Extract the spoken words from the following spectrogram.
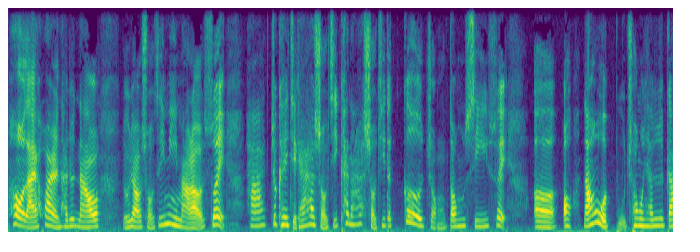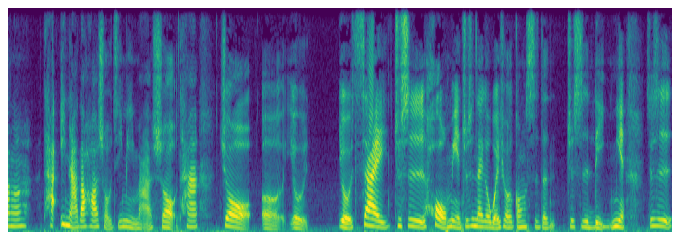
后来坏人他就拿到女主角手机密码了，所以他就可以解开他手机，看到他手机的各种东西。所以呃哦，然后我补充一下，就是刚刚他一拿到他手机密码的时候，他就呃有有在就是后面就是那个维修公司的就是里面就是。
